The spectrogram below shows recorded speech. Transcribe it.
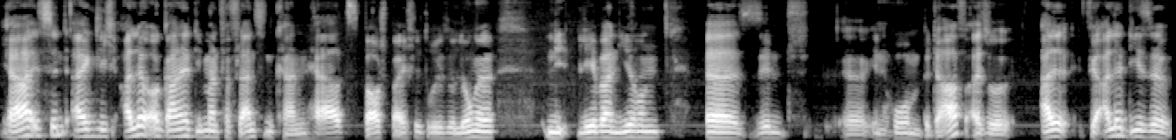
Ja, es sind eigentlich alle Organe, die man verpflanzen kann. Herz, Bauchspeicheldrüse, Lunge, Leber, Nieren äh, sind äh, in hohem Bedarf. Also all, für alle diese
